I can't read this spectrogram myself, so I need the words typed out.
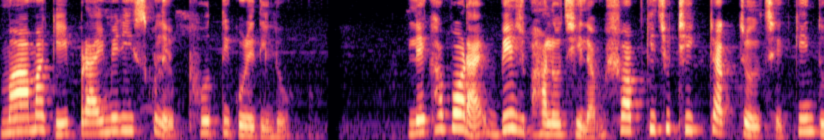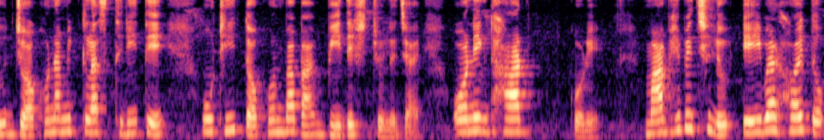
মা আমাকে প্রাইমারি স্কুলে ভর্তি করে দিল। লেখাপড়ায় বেশ ভালো ছিলাম সব কিছু ঠিকঠাক চলছে। কিন্তু যখন আমি ক্লাস থ্রিতে উঠি, তখন বাবা বিদেশ চলে যায়, অনেক ধার করে। মা ভেবেছিল এইবার হয়তো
